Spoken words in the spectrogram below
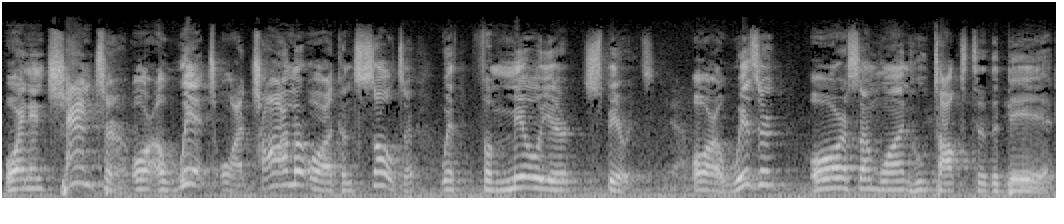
Or an enchanter, or a witch, or a charmer, or a consulter with familiar spirits. Or a wizard, or someone who talks to the dead.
